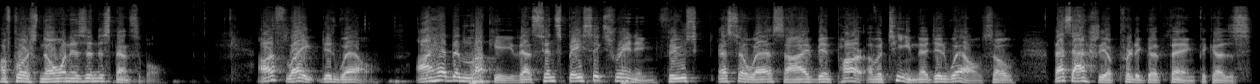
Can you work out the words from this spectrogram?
Of course, no one is indispensable. Our flight did well. I have been lucky that since basic training through SOS, I've been part of a team that did well. So that's actually a pretty good thing because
